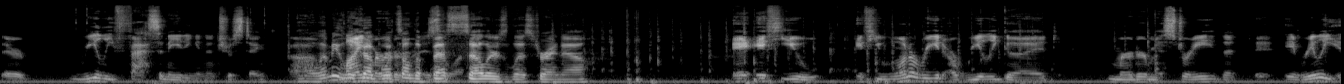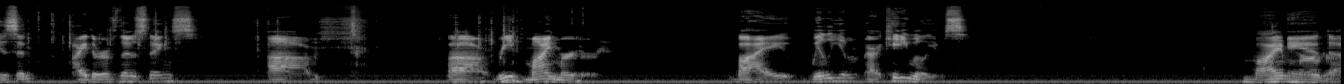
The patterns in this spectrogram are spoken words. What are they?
they're really fascinating and interesting. Oh, Uh, let me look up what's on the best sellers list right now. If you if you want to read a really good murder mystery that it, it really isn't either of those things um uh read my murder by william uh, katie williams My and murder.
